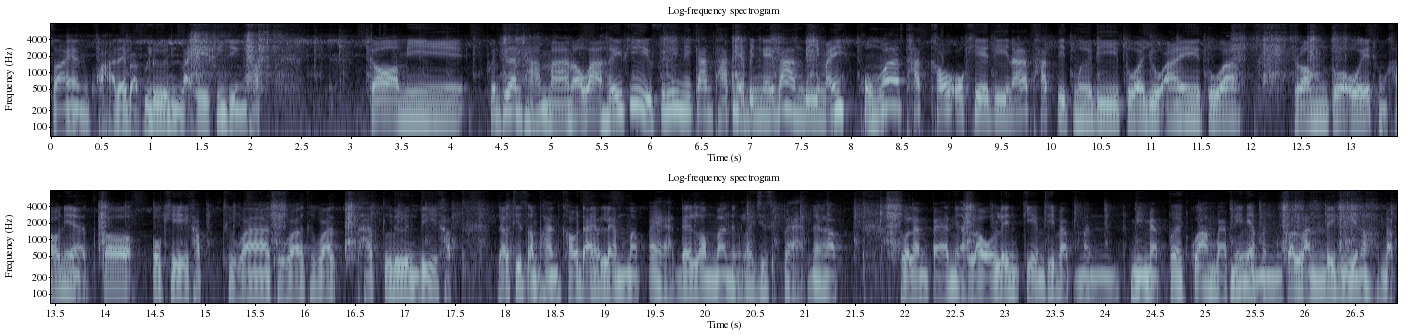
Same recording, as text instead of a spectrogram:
ซ้ายหันขวาได้แบบลื่นไหลจริง ๆ ครับ ก็มีเพื่อนๆถามมาเนาะว่าเฮ้ยพี่ฟีลลิ่งในการทัชเนี่ยเป็นไงบ้างดีไหมผมว่าทัชเขาโอเคดีนะ ทัชติดมือดีตัว UI ตัวรอมตัว OS ของเขาเนี่ยก็โอเคครับ ถือว่าถือว่าถือว่าทัชลื่นดีครับ แล้วที่สำคัญเขาได้แรมมา 8 ได้รอมมา 128 นะครับ ตัวแรม8เนี่ยเราเล่นเกมที่แบบมันมีแมปเปิดกว้างแบบนี้เนี่ยมันก็รันได้ดีเนาะแบบ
